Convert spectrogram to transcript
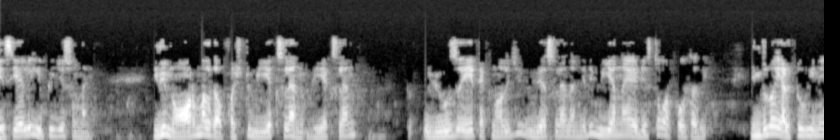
ఏసీఐలో ఈపీజీస్ ఉన్నాయి. ఇది నార్మల్గా first VXLAN VXLAN use a technology VXLAN అనేది విఎన్ఐ ఐడీస్తో వర్క్ అవుతుంది. ఇందులో ఎల్ టూ విని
